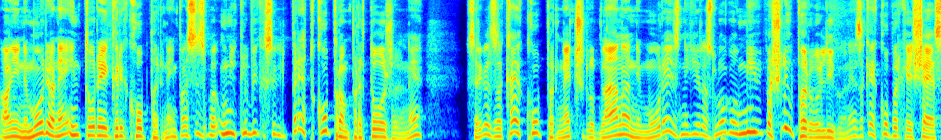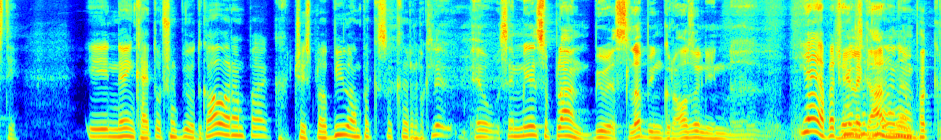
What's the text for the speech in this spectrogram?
oni ne morejo, ne, in torej gre Koper. Ne? In pa so se pa oni klubi, ki so bili pred Koprom pretožili. Ne? So rekli, zakaj Koper, ne? če Ljubljana ne more iz nekih razlogov, mi bi pa šli v prvo ligo, ne? zakaj Koper, kaj je šesti. In ne vem, kaj je točno bil odgovor, ampak če je sploh bil, ampak so kar. Ampak, le, evo, vse imeli so plan, bil je slab in grozen in uh, Ja, ja, pač imeli so plan, nelegalen, ja. ampak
